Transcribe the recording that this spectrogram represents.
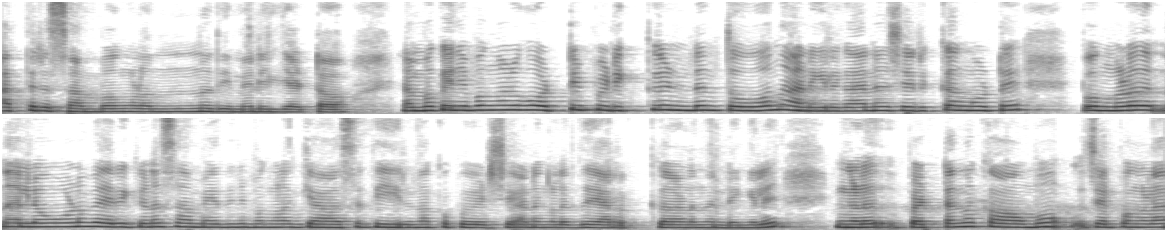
അത്തരം സംഭവങ്ങളൊന്നും ഇതിമേലില്ല കേട്ടോ നമുക്ക് ഇനിയിപ്പോൾ നിങ്ങൾക്ക് ഒട്ടിപ്പിടിക്കുന്നുണ്ടെന്ന് തോന്നുകയാണെങ്കിൽ കാരണം ശരിക്കും അങ്ങോട്ട് ഇപ്പോൾ നിങ്ങൾ നല്ലോണം വരയ്ക്കുന്ന സമയത്ത് ഇനിയിപ്പോൾ നിങ്ങൾ ഗ്യാസ് തീരുന്നൊക്കെ പേടിച്ചാണ് നിങ്ങളിത് ഇറക്കുകയാണെന്നുണ്ടെങ്കിൽ നിങ്ങൾ പെട്ടെന്നൊക്കെ ആകുമ്പോൾ ചിലപ്പോൾ നിങ്ങളെ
